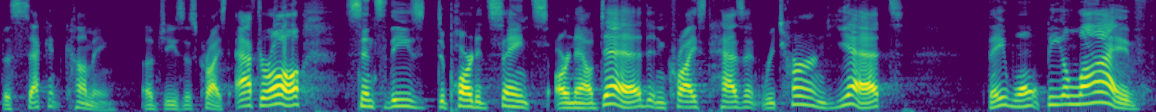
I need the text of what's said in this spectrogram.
the second coming of Jesus Christ. After all, since these departed saints are now dead and Christ hasn't returned yet, they won't be alive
